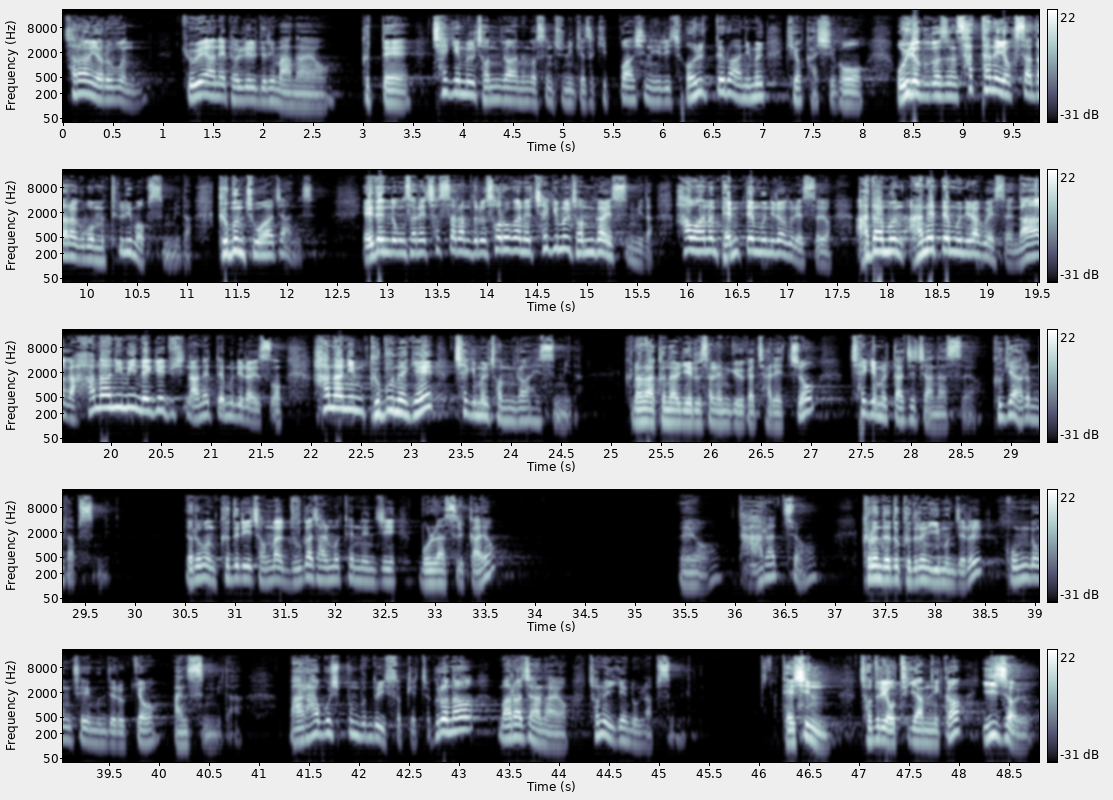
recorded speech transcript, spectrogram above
사랑하는 여러분, 교회 안에 별일들이 많아요. 그때 책임을 전가하는 것은 주님께서 기뻐하시는 일이 절대로 아님을 기억하시고 오히려 그것은 사탄의 역사다라고 보면 틀림없습니다. 그분 좋아하지 않으세요. 에덴 동산의 첫 사람들은 서로 간에 책임을 전가했습니다. 하와는 뱀 때문이라 그랬어요. 아담은 아내 때문이라고 했어요. 나아가 하나님이 내게 주신 아내 때문이라 했어. 하나님 그분에게 책임을 전가했습니다. 그러나 그날 예루살렘 교회가 잘했죠? 책임을 따지지 않았어요. 그게 아름답습니다. 여러분, 그들이 정말 누가 잘못했는지 몰랐을까요? 왜요? 다 알았죠. 그런데도 그들은 이 문제를 공동체의 문제로 껴 안습니다. 말하고 싶은 분도 있었겠죠. 그러나 말하지 않아요. 저는 이게 놀랍습니다. 대신 저들이 어떻게 합니까? 2절.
